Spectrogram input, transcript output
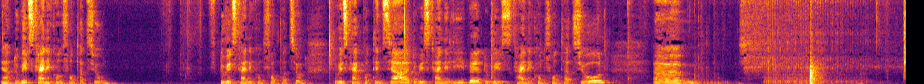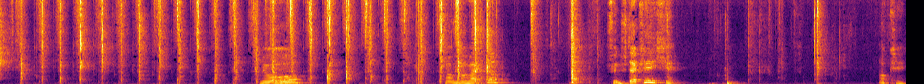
Ja, du willst keine Konfrontation. Du willst keine Konfrontation. Du willst kein Potenzial, du willst keine Liebe, du willst keine Konfrontation. Ähm, ja. Schauen wir mal weiter. Fünfter Kirche. Okay.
